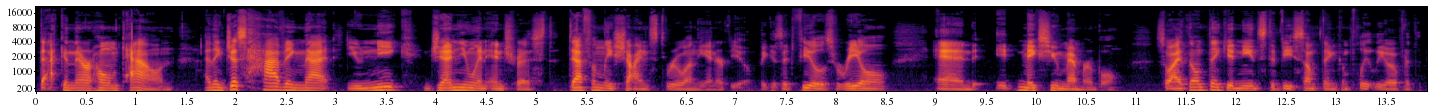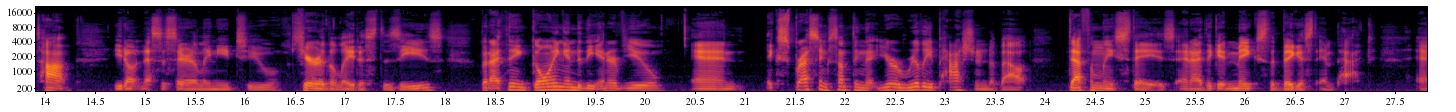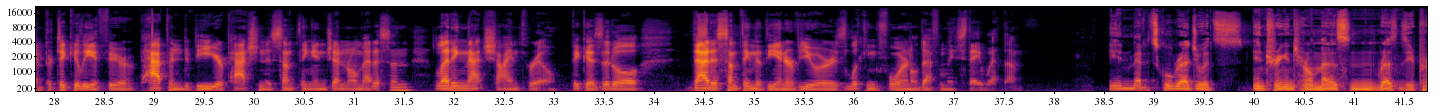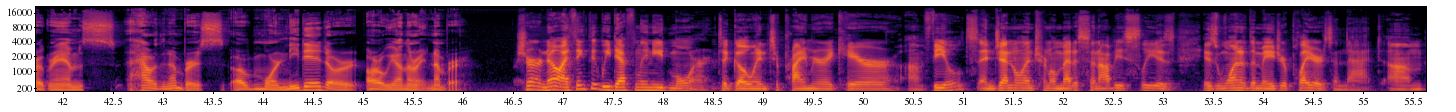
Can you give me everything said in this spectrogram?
back in their hometown, I think just having that unique, genuine interest definitely shines through on the interview because it feels real and it makes you memorable. So I don't think it needs to be something completely over the top. You don't necessarily need to cure the latest disease. But I think going into the interview and expressing something that you're really passionate about definitely stays. And I think it makes the biggest impact and particularly if you happen to be your passion is something in general medicine, letting that shine through because it'll that is something that the interviewer is looking for and will definitely stay with them. In med school graduates entering internal medicine residency programs, how are the numbers? Are more needed or are we on the right number? Sure. No, I think that we definitely need more to go into primary care um, fields, and general internal medicine obviously is is one of the major players in that. Um,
